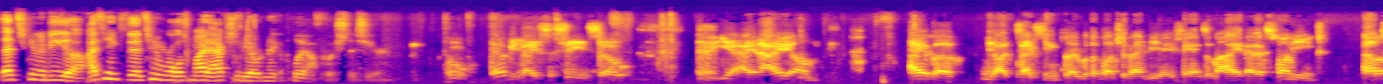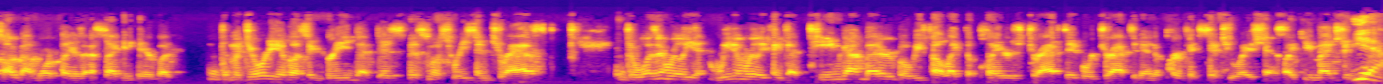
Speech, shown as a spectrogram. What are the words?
that's going to be. Uh, I think the Timberwolves might actually be able to make a playoff push this year. Oh, that would be nice to see. So, yeah, and I um, I have a you know, texting thread with a bunch of NBA fans of mine, and it's funny. I'll talk about more players in a second here, but the majority of us agreed that this this most recent draft, there wasn't really we didn't really think that team got better, but we felt like the players drafted were drafted into perfect situations, like you mentioned. Yeah.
